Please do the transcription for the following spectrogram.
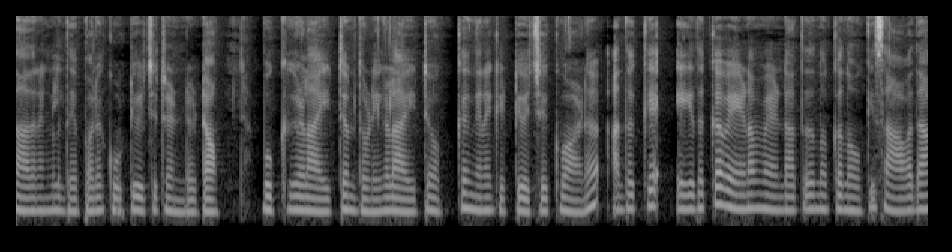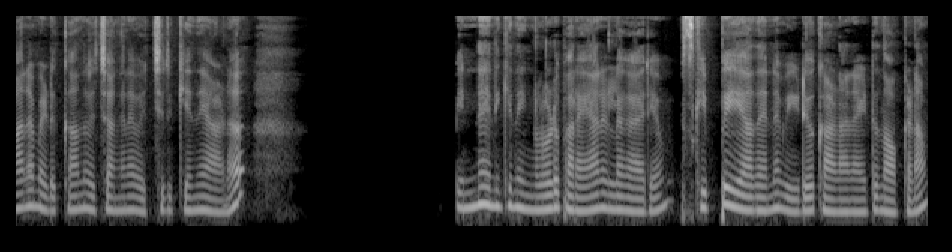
സാധനങ്ങൾ ഇതേപോലെ കൂട്ടി വെച്ചിട്ടുണ്ട് കേട്ടോ ബുക്കുകളായിട്ടും തുണികളായിട്ടും ഒക്കെ ഇങ്ങനെ കെട്ടി വെച്ചേക്കുവാണ്. അതൊക്കെ ഏതൊക്കെ വേണം വേണ്ടാത്തതെന്നൊക്കെ നോക്കി സാവധാനം എടുക്കാമെന്ന് വെച്ച് അങ്ങനെ വെച്ചിരിക്കുന്നതാണ് പിന്നെ എനിക്ക് നിങ്ങളോട് പറയാനുള്ള കാര്യം സ്കിപ്പ് ചെയ്യാതെ തന്നെ വീഡിയോ കാണാനായിട്ട് നോക്കണം.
